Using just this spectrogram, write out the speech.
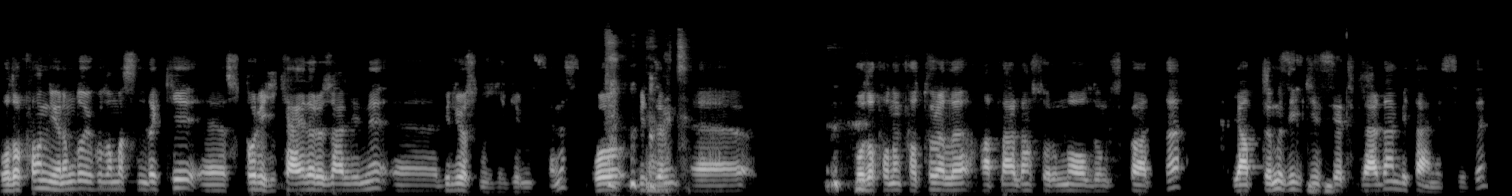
Vodafone yanımda uygulamasındaki e, story hikayeler özelliğini e, biliyorsunuzdur girmişseniz. Bu bizim evet. e, Vodafone'un faturalı hatlardan sorumlu olduğum squad'da yaptığımız ilk inisiyatiflerden bir tanesiydi.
